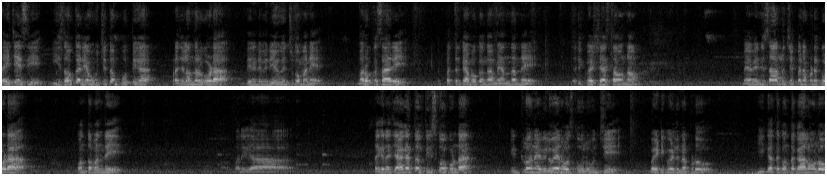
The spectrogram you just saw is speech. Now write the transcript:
దయచేసి ఈ సౌకర్యం ఉచితం పూర్తిగా ప్రజలందరూ కూడా దీనిని వినియోగించుకోమని మరొకసారి పత్రికాముఖంగా మీ అందరినీ రిక్వెస్ట్ చేస్తా ఉన్నాం. మేము ఎన్నిసార్లు చెప్పినప్పటికి కూడా కొంతమంది మరి తగిన జాగ్రత్తలు తీసుకోకుండా ఇంట్లోనే విలువైన వస్తువులు ఉంచి బయటికి వెళ్ళినప్పుడు ఈ గత కొంతకాలంలో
